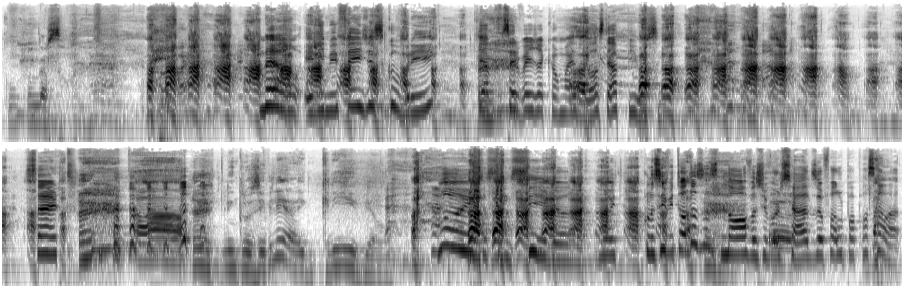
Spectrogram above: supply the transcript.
com, com um garçom. Não, ele me fez descobrir que a cerveja que eu mais gosto é a Pilsen. certo? Ah, inclusive, ele é incrível. Muito sensível. né? Muito. Inclusive, todas as novas divorciadas eu falo pra passar lá.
